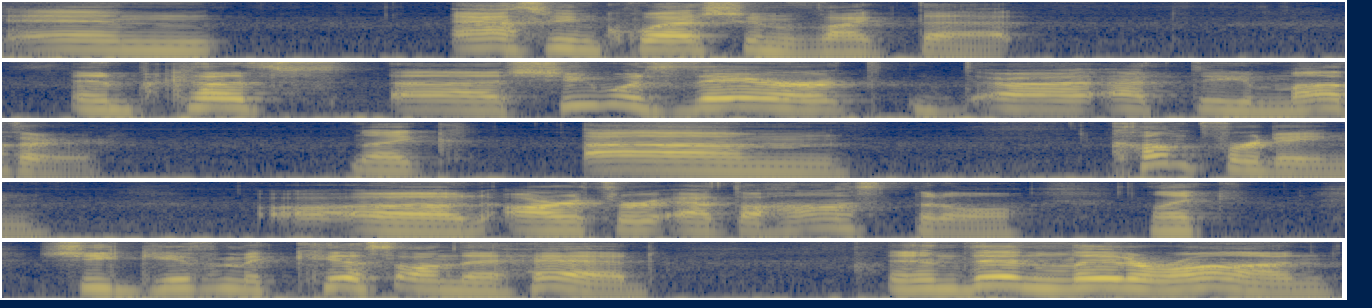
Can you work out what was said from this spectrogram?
and asking questions like that and because uh, she was there uh, at the mother like um comforting uh, arthur at the hospital like she gave him a kiss on the head and then later on,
